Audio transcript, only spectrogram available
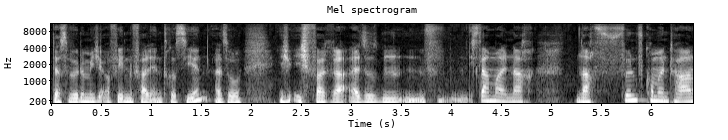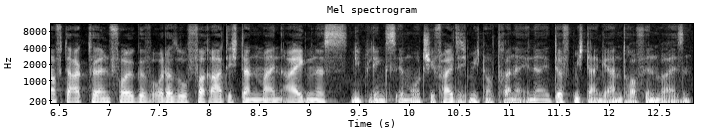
Das würde mich auf jeden Fall interessieren. Also ich, ich verrate, also ich sag mal, nach, nach fünf Kommentaren auf der aktuellen Folge oder so verrate ich dann mein eigenes Lieblings-Emoji, falls ich mich noch dran erinnere. Ihr dürft mich dann gerne darauf hinweisen.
